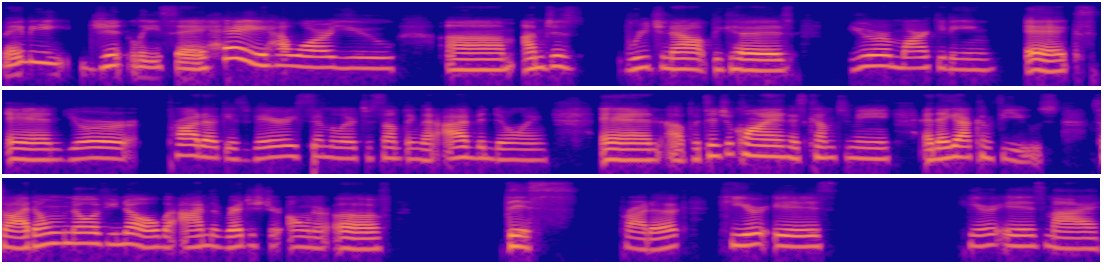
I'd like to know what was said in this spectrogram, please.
maybe gently say, Hey, how are you? Um, I'm just reaching out because you're marketing X and your product is very similar to something that I've been doing. And a potential client has come to me and they got confused. So I don't know if you know, but I'm the registered owner of this product. Here is here is my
